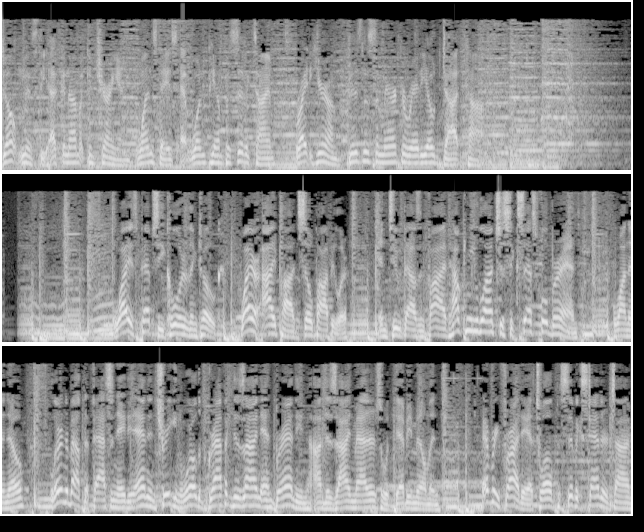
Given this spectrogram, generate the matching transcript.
don't miss The Economic Contrarian Wednesdays at 1 p.m. Pacific Time right here on BusinessAmericaRadio.com. Why is Pepsi cooler than Coke? Why are iPods so popular? In 2005, how can you launch a successful brand? Want to know? Learn about the fascinating and intriguing world of graphic design and branding on Design Matters with Debbie Millman. Every Friday at 12 Pacific Standard Time,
